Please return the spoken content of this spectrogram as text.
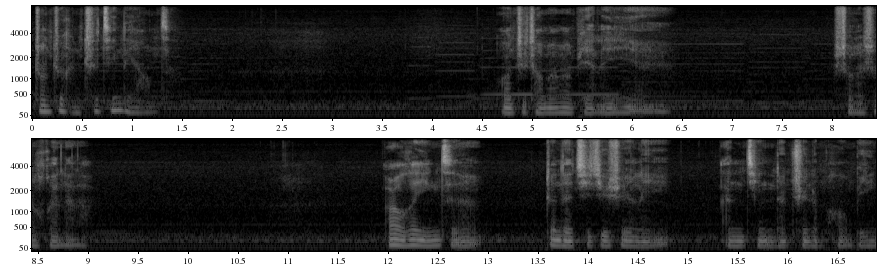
装出很吃惊的样子。我只朝妈妈瞥了一眼，说了声“回来了”，而我和银子正在起居室里安静的吃着刨冰。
